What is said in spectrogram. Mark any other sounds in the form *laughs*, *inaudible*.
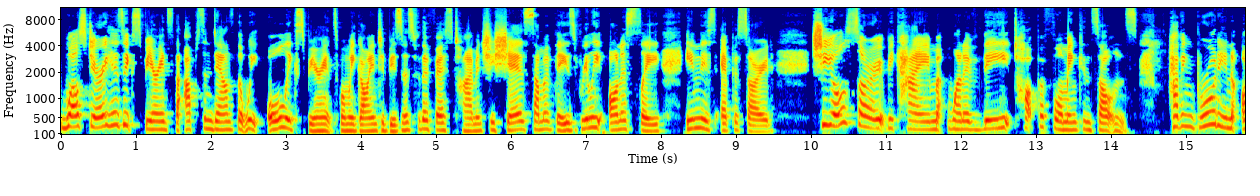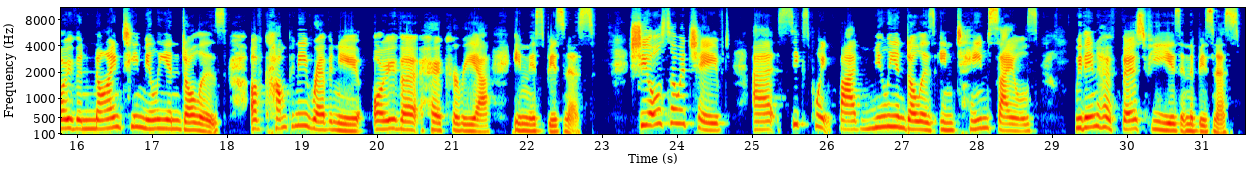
Whilst Jeri has experienced the ups and downs that we all experience when we go into business for the first time, and she shares some of these really honestly in this episode, she also became one of the top performing consultants, having brought in over $90 million of company revenue over her career in this business. She also achieved uh, $6.5 million in team sales within her first few years in the business.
